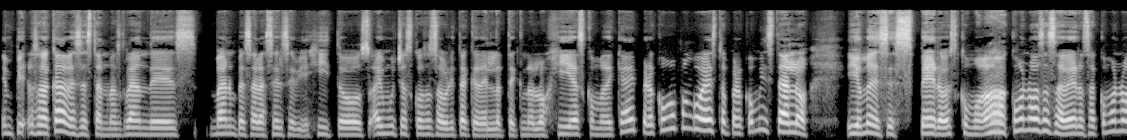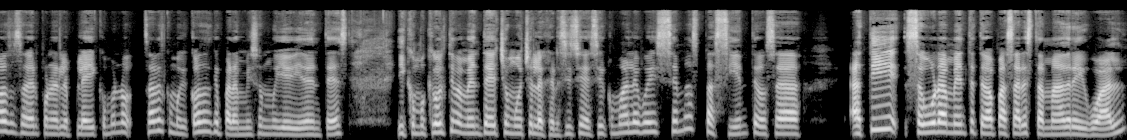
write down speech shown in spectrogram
o sea, cada vez están más grandes, van a empezar a hacerse viejitos, hay muchas cosas ahorita que de la tecnología es como de que, ay, pero ¿cómo pongo esto? ¿Pero cómo instalo? Y yo me desespero, es como, ah, ¿cómo no vas a saber? O sea, ¿cómo no vas a saber ponerle play? ¿Cómo no? ¿Sabes? Como que cosas que para mí son muy evidentes y como que últimamente he hecho mucho el ejercicio de decir como, dale, güey, sé más paciente, o sea, a ti seguramente te va a pasar esta madre igual,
